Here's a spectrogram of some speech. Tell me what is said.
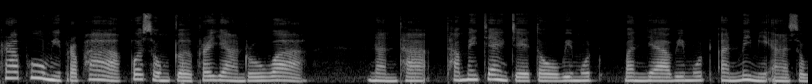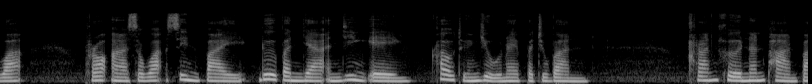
พระผู้มีพระภาคก็ทรงเกิดพระญาณรู้ว่า นันทะทำให้แจ้งเจโตวิมุตติปัญญาวิมุตติอันไม่มีอาสวะ เพราะอาสวะสิ้นไปด้วยปัญญาอันยิ่งเอง เข้าถึงอยู่ในปัจจุบัน ครั้นคืนนั้นผ่านไป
